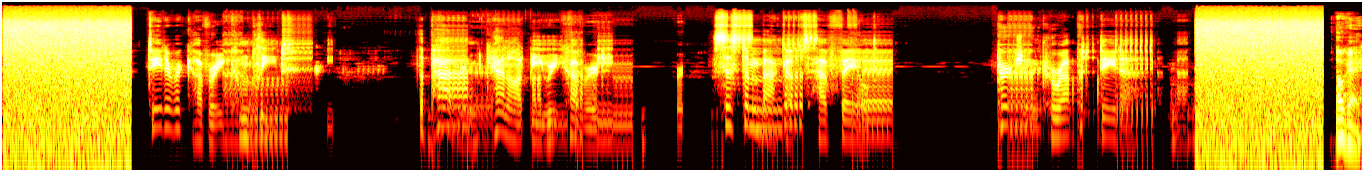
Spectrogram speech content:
Data recovery complete. The pattern cannot be recovered. System backups have failed. Purging corrupt data. Okay,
